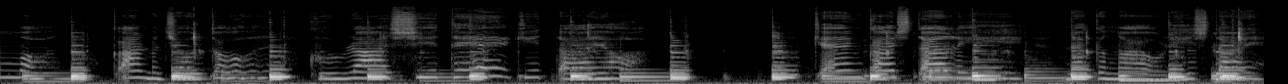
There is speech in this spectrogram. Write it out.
も彼女と暮らしてきたよ。喧嘩したり仲直りしたい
